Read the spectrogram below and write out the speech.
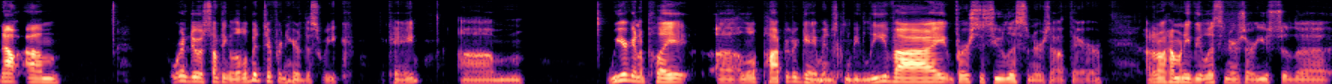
Now, um, we're going to do something a little bit different here this week. Okay, um, we are going to play a little popular game, and it's going to be Levi versus you listeners out there. I don't know how many of you listeners are used to the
